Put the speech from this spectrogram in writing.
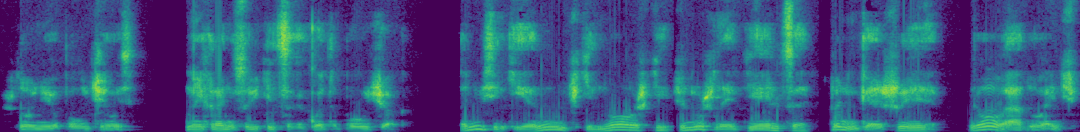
что у нее получилось. На экране суетится какой-то паучок. Тонюсенькие ручки, ножки, чудушное тельце, тоненькая шея, голова одуванчик.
